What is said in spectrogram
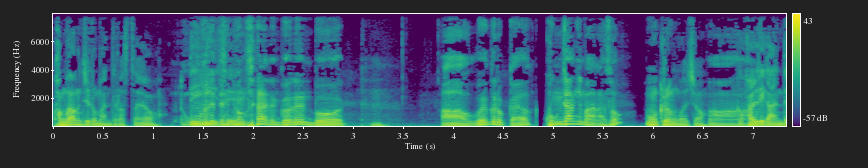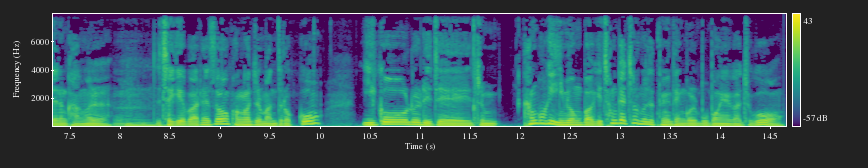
관광지로 만들었어요. 이제- 대명사라는 거는 뭐, 아, 왜 그럴까요? 공장이 많아서? 어, 그런 거죠. 아. 그 관리가 안 되는 강을 음. 재개발해서 관광지를 만들었고 이거를 이제 좀 한국의 이명박이 청계천 대통령이 된 걸 모방해가지고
